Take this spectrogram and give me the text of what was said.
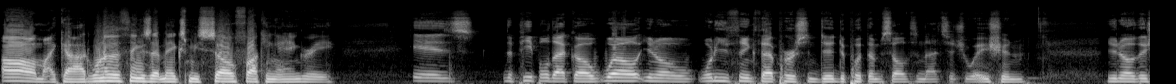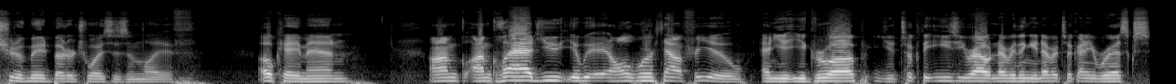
oh my god, one of the things that makes me so fucking angry is the people that go, well, you know, what do you think that person did to put themselves in that situation? You know, they should have made better choices in life. Okay, man. I'm I'm glad you, you it all worked out for you and you, you grew up, you took the easy route and everything, you never took any risks,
